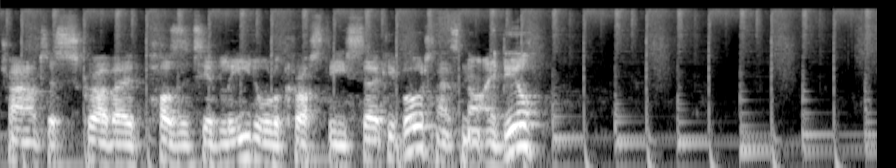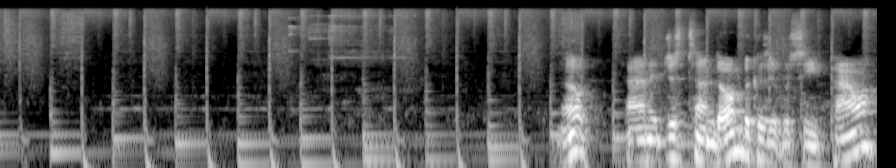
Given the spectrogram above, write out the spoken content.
Try not to scrub a positive lead all across the circuit board, that's not ideal. Oh, and it just turned on because it received power.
